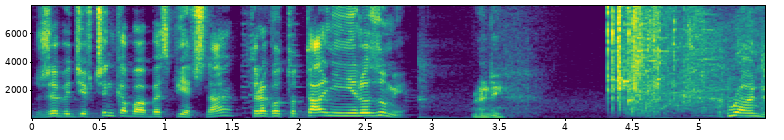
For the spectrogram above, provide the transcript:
żeby dziewczynka była bezpieczna, która go totalnie nie rozumie. Ready? Run!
